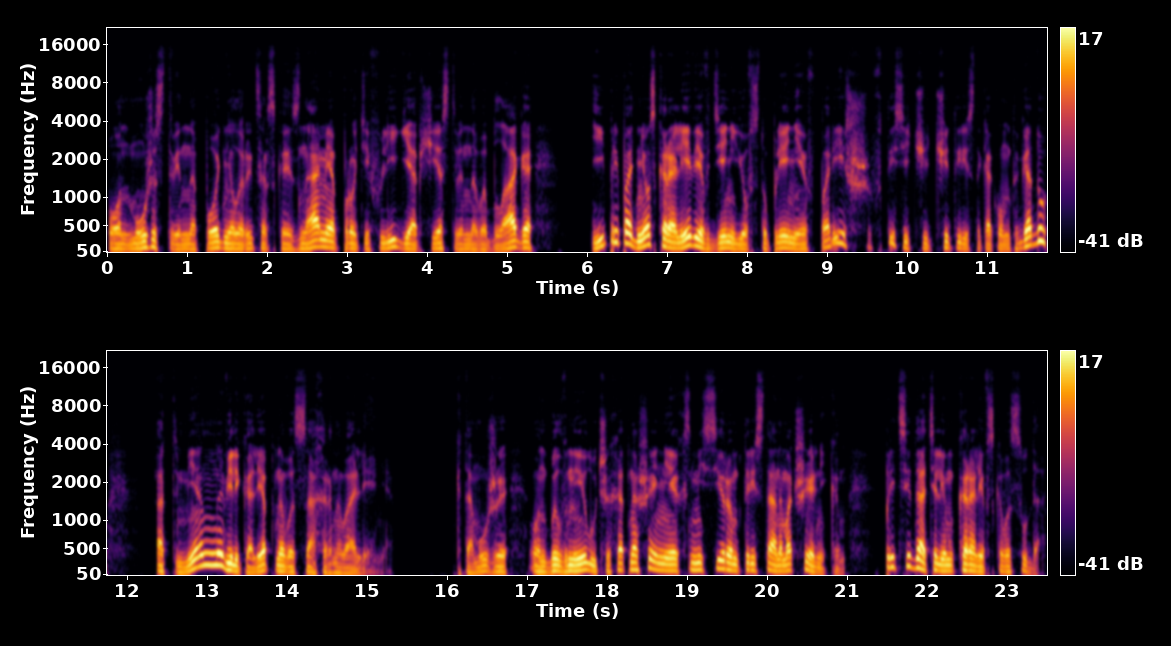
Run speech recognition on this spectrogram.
Он мужественно поднял рыцарское знамя против Лиги общественного блага и преподнес королеве в день ее вступления в Париж в 1400 каком-то году отменно великолепного сахарного оленя. К тому же он был в наилучших отношениях с мессиром Тристаном Отшельником, председателем Королевского суда.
